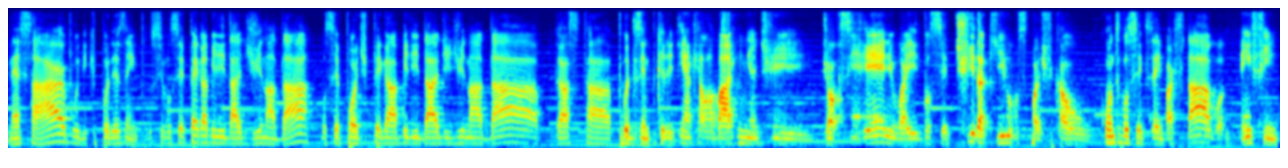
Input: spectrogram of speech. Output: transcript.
nessa árvore que, por exemplo, se você pega a habilidade de nadar, você pode pegar a habilidade de nadar, gastar, por exemplo, que ele tem aquela barrinha de, de oxigênio, aí você tira aquilo, você pode ficar o quanto você quiser embaixo d'água, enfim.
